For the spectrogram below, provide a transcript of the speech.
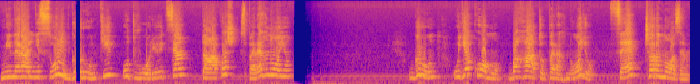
Мінеральні солі в ґрунті утворюються також з перегною. Ґрунт, у якому багато перегною, це чорнозем.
